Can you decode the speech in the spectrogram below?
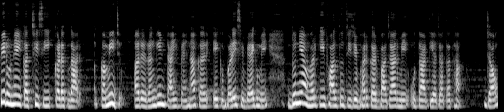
फिर उन्हें एक अच्छी सी कड़कदार कमीज और रंगीन टाई पहनाकर एक बड़े से बैग में दुनिया भर की फालतू चीज़ें भरकर बाज़ार में उतार दिया जाता था। जाओ,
